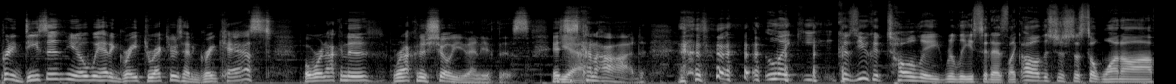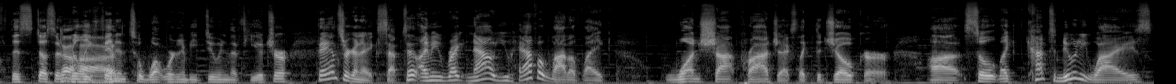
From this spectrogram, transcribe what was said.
pretty decent. You know, we had a great directors, had a great cast, but we're not gonna we're not gonna show you any of this. It's just kind of odd. like because you could totally release it as like oh this is just a one-off this doesn't really Uh-huh. fit into what we're going to be doing in the future fans are going to accept it i mean right now you have a lot of like one shot projects like the Joker. Uh, so, like, continuity wise,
